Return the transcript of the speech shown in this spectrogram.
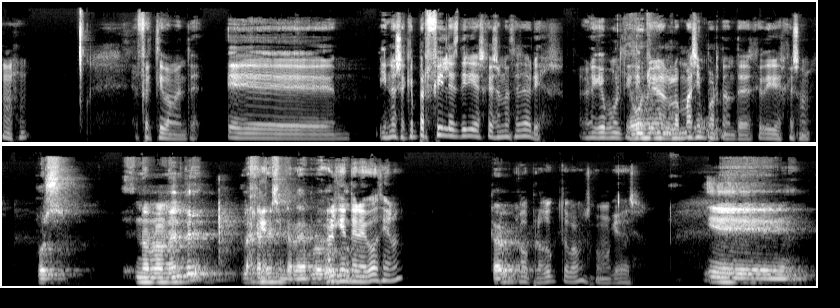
Efectivamente. Eh, y no sé, ¿qué perfiles dirías que son necesarios? En equipo multidisciplinar, los más importantes, ¿qué dirías que son? Pues normalmente la gente que se encarga de producto. Alguien de negocio, ¿no? Claro. O producto, vamos, como quieras. Eh,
